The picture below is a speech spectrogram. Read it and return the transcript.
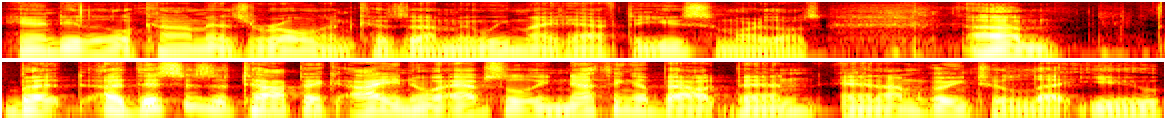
handy little comments rolling because I mean we might have to use some more of those. Um, but uh, this is a topic I know absolutely nothing about, Ben, and I'm going to let you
